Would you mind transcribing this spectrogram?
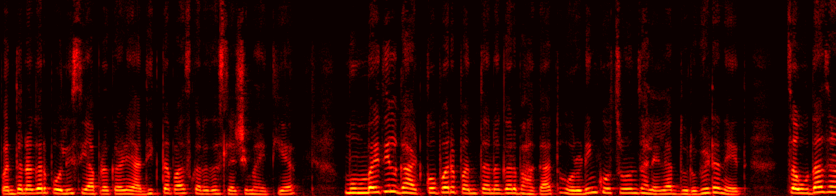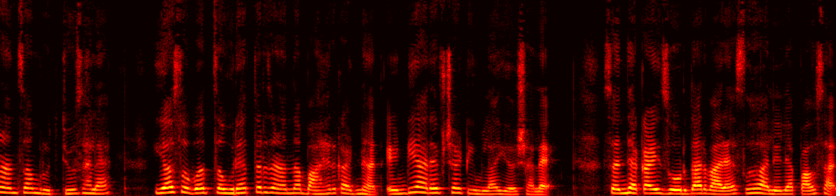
पंतनगर पोलीस या प्रकरणी अधिक तपास करत असल्याची माहिती आहे. मुंबईतील घाटकोपर पंतनगर भागात होर्डिंग कोसळून झालेल्या दुर्घटनेत चौदा जणांचा मृत्यू झालाय. यासोबत चौऱ्याहत्तर जणांना बाहेर काढण्यात एनडीआरएफच्या टीमला यश आलंय. संध्याकाळी जोरदार वाऱ्यासह आलेल्या पावसात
